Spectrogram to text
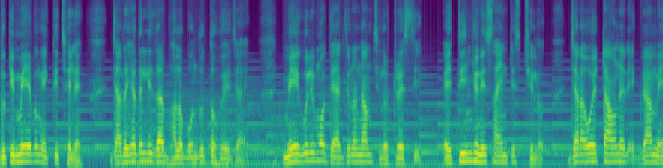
দুটি মেয়ে এবং একটি ছেলে, যাদের সাথে লিজার ভালো বন্ধুত্ব হয়ে যায়। মেয়েগুলির মধ্যে একজনের নাম ছিল ট্রেসি। এই তিনজনই সায়েন্টিস্ট ছিল, যারা ওই টাউনের গ্রামে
